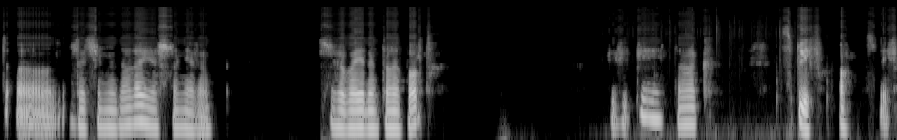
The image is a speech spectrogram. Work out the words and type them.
To lecimy dalej, jeszcze nie wiem. Jeszcze chyba jeden teleport. PvP, tak. Spliff. O, spliff.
